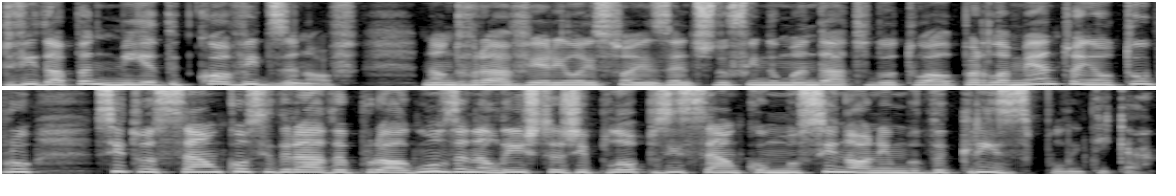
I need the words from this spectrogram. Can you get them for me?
devido à pandemia de Covid-19. Não deverá haver eleições antes do fim do mandato do atual Parlamento, em outubro, situação considerada por alguns analistas e pela oposição como sinónimo de crise política.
